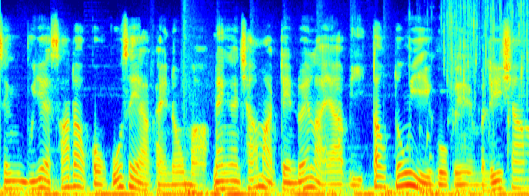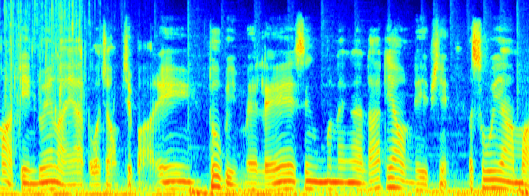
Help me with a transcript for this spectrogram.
စင်ကာပူရဲ့စားတောက်ကုန်90ရာခိုင်နှုန်းမှာနိုင်ငံခြားမှာတင်သွင်းလာရပြီးတောက်တုံးရီကိုပဲမလေးရှားမှာတင်သွင်းလာရတော့ကြောင်းဖြစ်ပါတယ်တို့ပေမဲ့လည်းစင်ကာပူနိုင်ငံသားတယောက်အနေဖြင့်အစိုးရမှ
